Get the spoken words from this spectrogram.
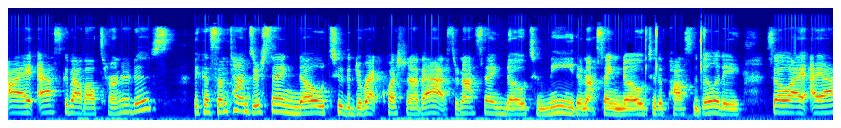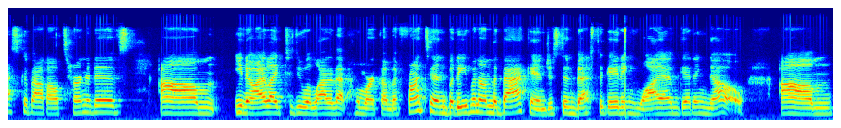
I ask about alternatives because sometimes they're saying no to the direct question I've asked. They're not saying no to me. They're not saying no to the possibility. So I, I ask about alternatives. Um, you know, I like to do a lot of that homework on the front end, but even on the back end, just investigating why I'm getting no. Um,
